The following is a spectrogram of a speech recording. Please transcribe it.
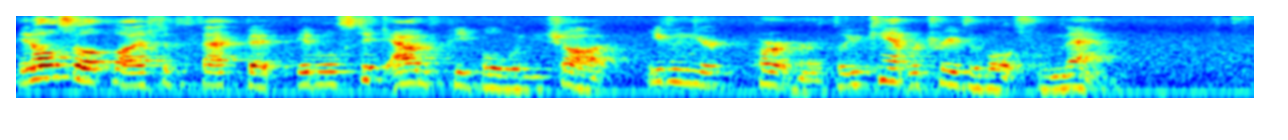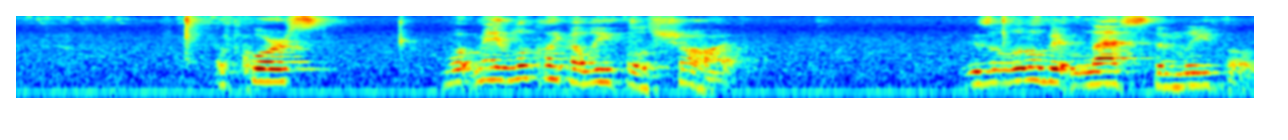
It also applies to the fact that it will stick out of people when you shot, even your partner, though you can't retrieve the bullets from them. Of course, what may look like a lethal shot is a little bit less than lethal.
